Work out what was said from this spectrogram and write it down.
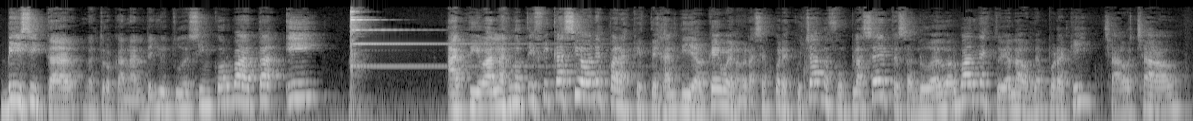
visitar nuestro canal de YouTube de Sin Corbata y activar las notificaciones para que estés al día. Ok, bueno, gracias por escucharnos, fue un placer. Te saluda Eduardo Vargas, estoy a la orden por aquí. Chao, chao.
